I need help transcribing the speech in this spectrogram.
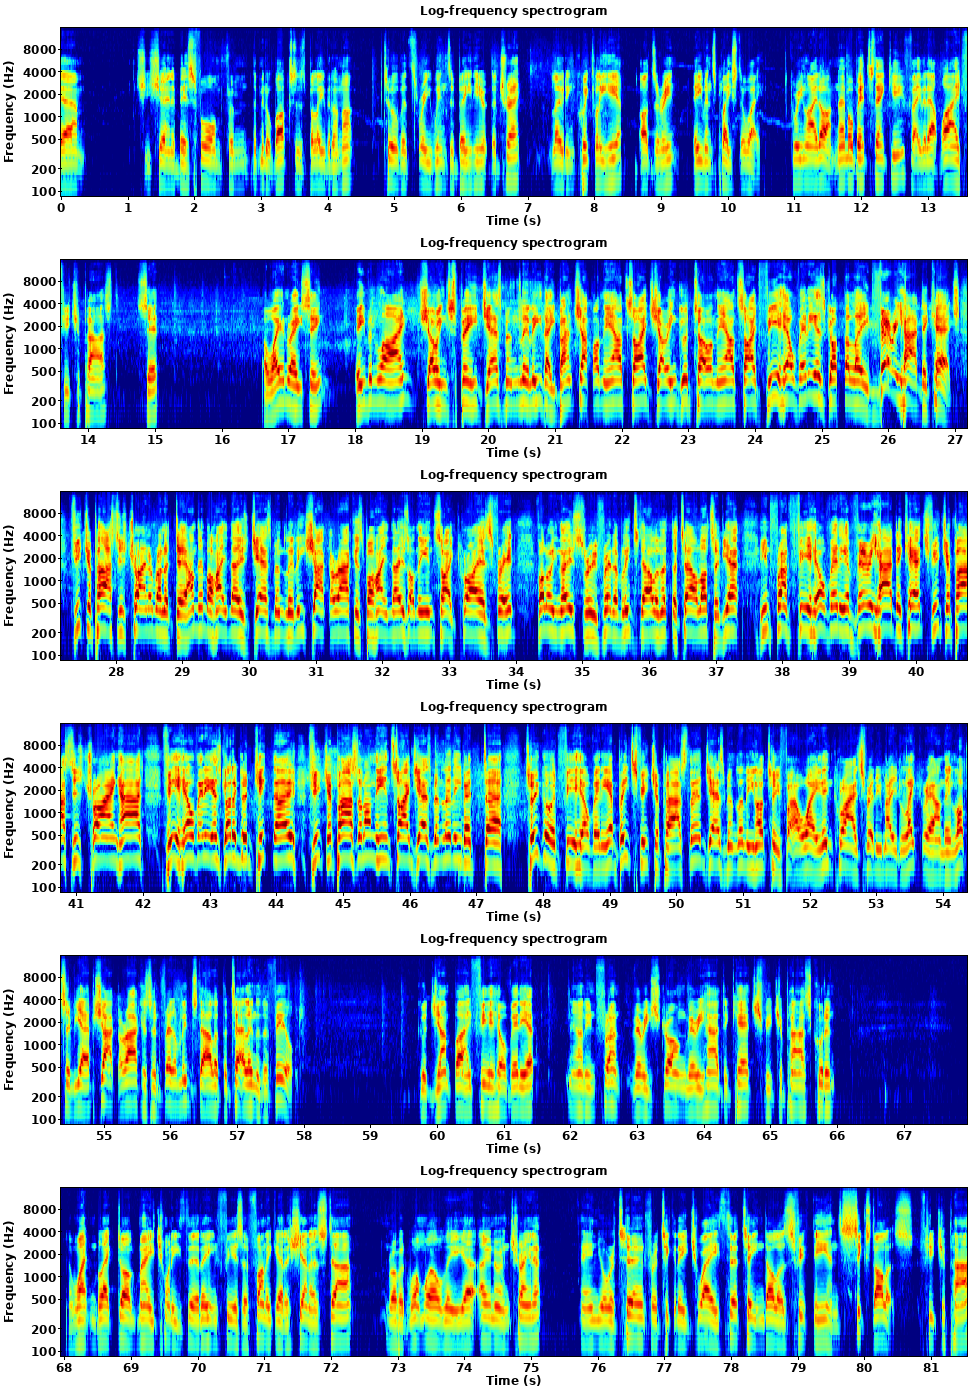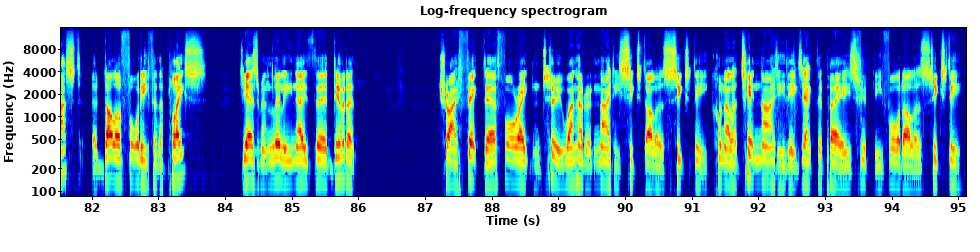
um, she's shown her best form from the middle boxes, believe it or not. Two of her three wins have been here at the track. Loading quickly here. Odds are in. Evens placed away. Green light on. No more bets, thank you. Favoured out wide. Future past. Set. Away and racing. Even line, showing speed. Jasmine Lily, they bunch up on the outside, showing good toe on the outside. Fear Helvetia's got the lead. Very hard to catch. Future Past is trying to run it down. Then behind those, Jasmine Lily. Sharkaraka's behind those on the inside. Cryers Fred. Following those through, Fred of Lidsdale and at the tail, lots of yap. In front, Fear Helvetia, very hard to catch. Future Past is trying hard. Fear Helvetia's got a good kick though. Future Past and on the inside, Jasmine Lily, but uh, too good, Fear Helvetia. Beats Future Past. Third, Jasmine Lily not too far away. Then Cries Fred, who made late ground. Then lots of yap. Shark Arrakis and Fred of Lidsdale at the tail end of the field. Good jump by Fear Helvetia. Out in front, very strong, very hard to catch. Future Past couldn't. A white and black dog, May 2013, Fear Zafonic out of Shanna's Star. Robert Womwell, the uh, owner and trainer and your return for a ticket each way $13.50 and $6 future past $1.40 for the place. Jasmine lily no third dividend. Trifecta 4 8 and 2 $196.60 Quinella 10.90 the exacta pays $54.60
